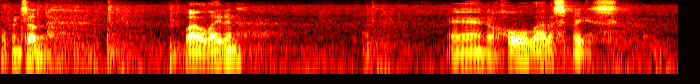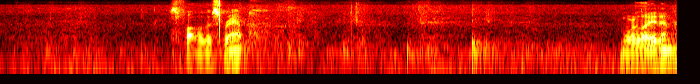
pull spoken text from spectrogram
Opens up. A lot of lighting. And a whole lot of space. Just follow this ramp. More lighting.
